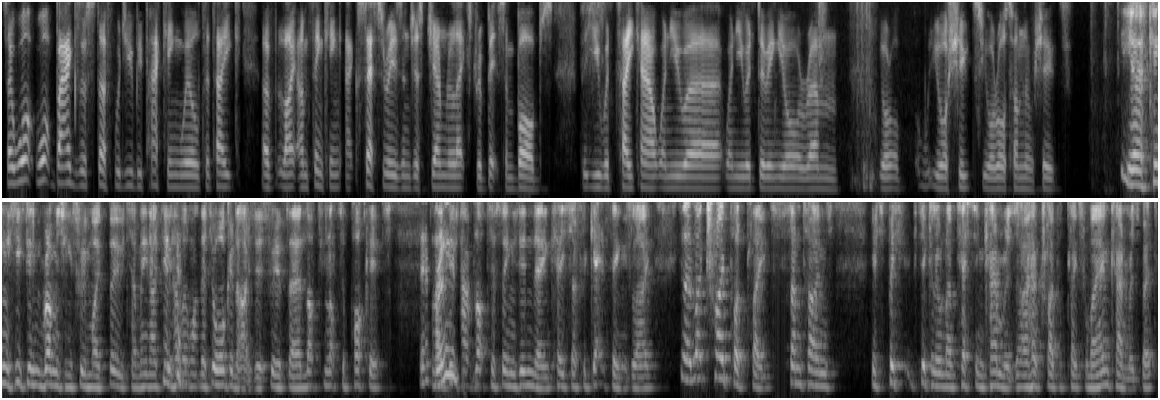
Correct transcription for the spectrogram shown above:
So, what what bags of stuff would you be packing, Will, to take? Of like, I'm thinking accessories and just general extra bits and bobs that you would take out when you were when you were doing your um your your shoots, your autumnal shoots. Yeah, Kingsley's been rummaging through my boot. I mean, I do have one that organises with uh, lots and lots of pockets. And I do have lots of things in there in case I forget things like, you know, like tripod plates. Sometimes it's particularly when I'm testing cameras. I have tripod plates for my own cameras, but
